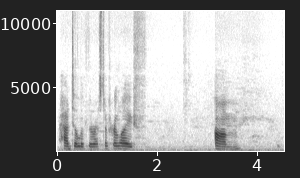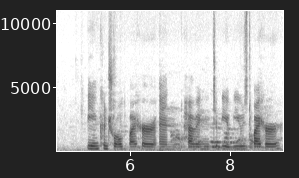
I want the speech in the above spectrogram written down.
had to live the rest of her life um, being controlled by her and having to be abused by her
